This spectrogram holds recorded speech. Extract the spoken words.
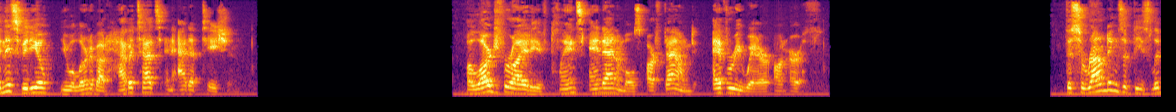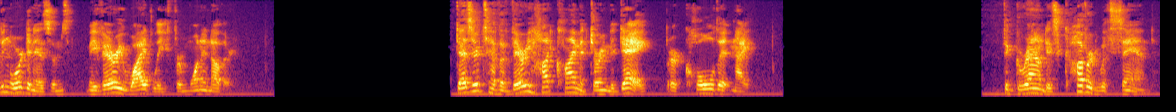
In this video, you will learn about habitats and adaptation. A large variety of plants and animals are found everywhere on Earth. The surroundings of these living organisms may vary widely from one another. Deserts have a very hot climate during the day, but are cold at night. The ground is covered with sand.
